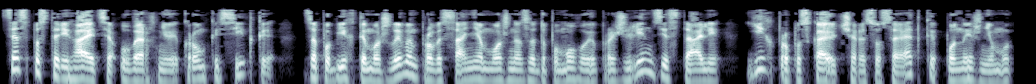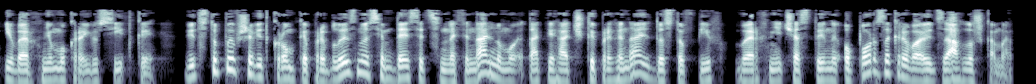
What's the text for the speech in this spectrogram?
Це спостерігається у верхньої кромки сітки. Запобігти можливим провисанням можна за допомогою прожелін зі сталі, їх пропускають через осередки по нижньому і верхньому краю сітки. Відступивши від кромки приблизно 70 см на фінальному етапі гачки пригинають до стовпів, верхні частини опор закривають заглушками.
